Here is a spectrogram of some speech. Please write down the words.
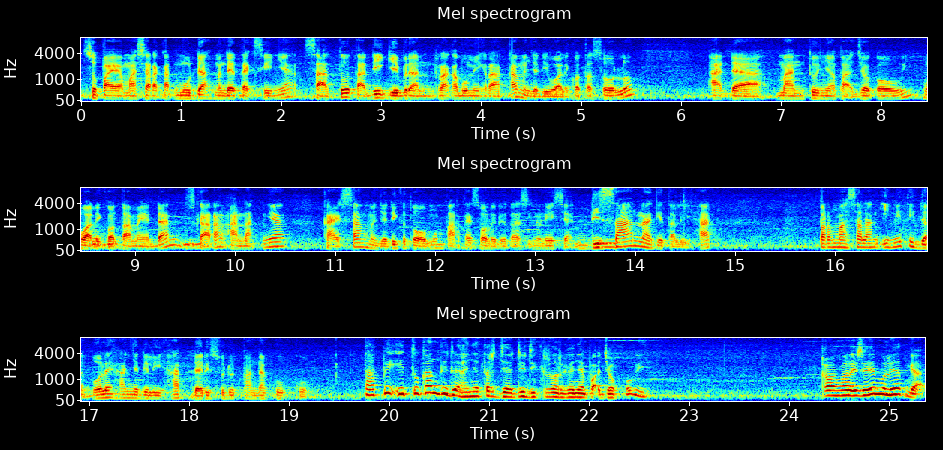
supaya masyarakat mudah mendeteksinya, satu tadi Gibran Raka Buming Raka menjadi wali kota Solo, ada mantunya Pak Jokowi, wali kota Medan, sekarang anaknya Kaisang menjadi ketua umum Partai Solidaritas Indonesia. Di sana kita lihat permasalahan ini tidak boleh hanya dilihat dari sudut pandang hukum, tapi itu kan tidak hanya terjadi di keluarganya Pak Jokowi. Kawan-kawan saya melihat nggak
